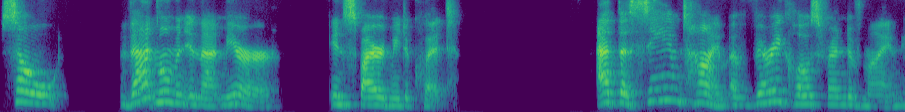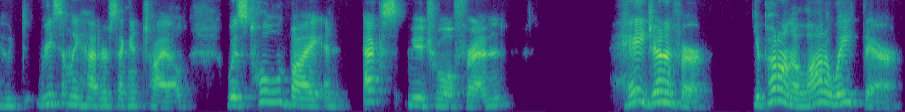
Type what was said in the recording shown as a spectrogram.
So that moment in that mirror inspired me to quit. At the same time, a very close friend of mine who recently had her second child was told by an ex mutual friend, Hey, Jennifer, you put on a lot of weight there.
